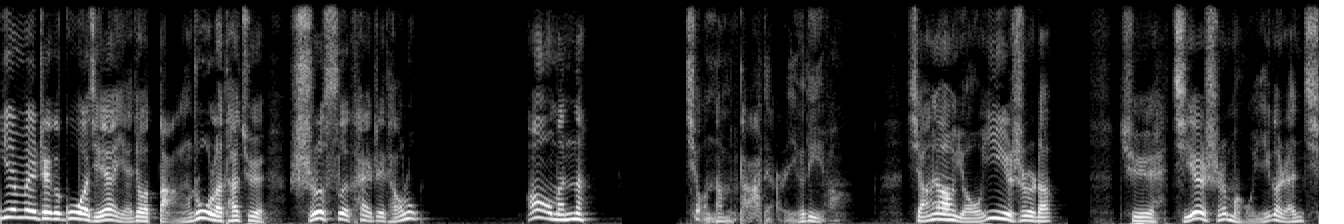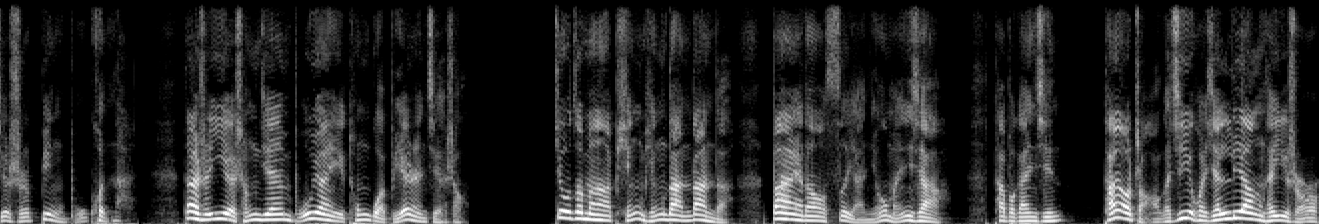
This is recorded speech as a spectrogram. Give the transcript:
因为这个过节，也就挡住了他去十四 K 这条路。澳门呢，就那么大点一个地方，想要有意识的去结识某一个人，其实并不困难。但是叶成坚不愿意通过别人介绍，就这么平平淡淡的拜到四眼牛门下。他不甘心，他要找个机会先亮他一手，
